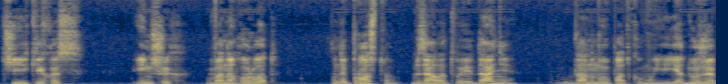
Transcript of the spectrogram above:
чи якихось інших винагород. Вони просто взяли твої дані, в даному випадку мої. Я дуже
